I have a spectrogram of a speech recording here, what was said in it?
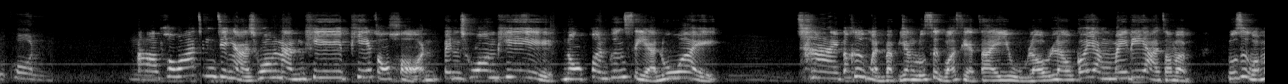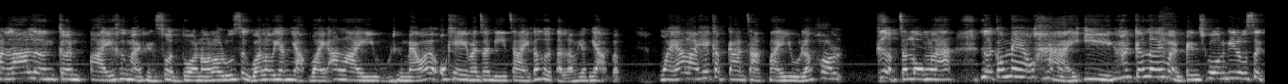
ทุกคนอืมอ่าเพราะว่าจริงๆอะช่วงนั้นที่พี่เขาขอเป็นช่วงที่นกเฟิร์นเพิ่งเสียด้วย ใช่ก็คือเหมือนแบบยังรู้สึกว่าเสียใจอยู่แล้วแล้วก็ยังไม่ได้อยากจะแบบรู้สึกว่ามันล่าเริงเกินไปคือหมายถึงส่วนตัวเนาะเรารู้สึกว่าเรายังอยากไว้อะไรอยู่ถึงแม้ว่าโอเค มันจะดีใจก็เถอะแต่เรายังอยากแบบไว้อะไรให้กับการจากไปอยู่ แล้วพอเกือบจะลงละแล้วก็แมวหายอีกมันก็เลยเหมือนเป็นช่วงที่รู้สึก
